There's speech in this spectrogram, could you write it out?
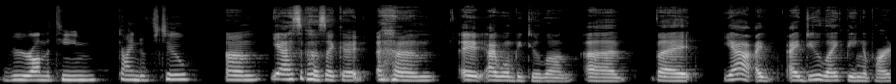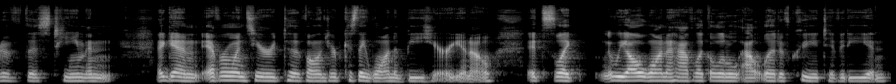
you're on the team, kind of too. Um, yeah, I suppose I could. Um, I, I won't be too long. Uh, but yeah, I I do like being a part of this team and again, everyone's here to volunteer because they want to be here, you know. It's like we all want to have like a little outlet of creativity and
